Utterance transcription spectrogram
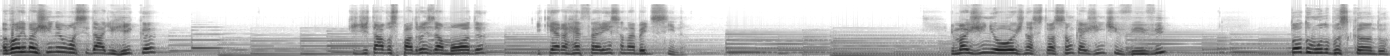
Agora imagine uma cidade rica que ditava os padrões da moda e que era referência na medicina. Imagine hoje, na situação que a gente vive, todo mundo buscando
